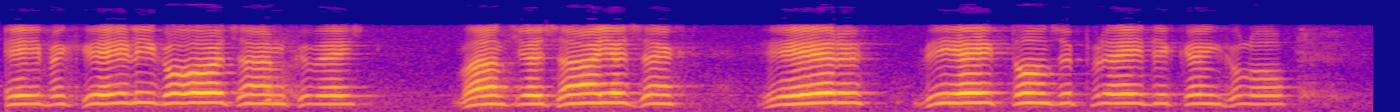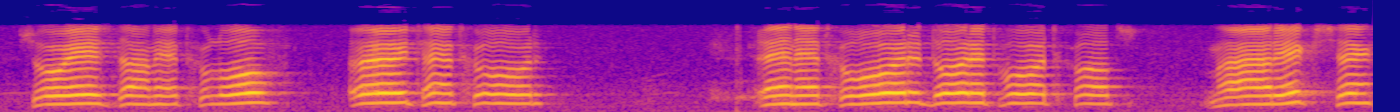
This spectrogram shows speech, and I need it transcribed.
evangelie gehoorzaam geweest, want Jezaja zegt, Heere, wie heeft onze prediking geloofd? Zo is dan het geloof uit het gehoor. En het gehoor door het woord Gods. Maar ik zeg,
